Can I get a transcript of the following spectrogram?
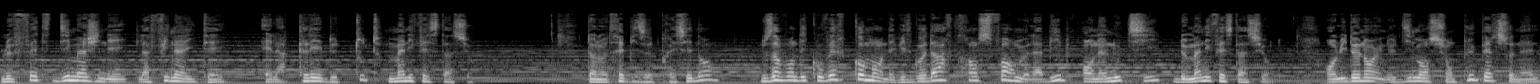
Le fait d'imaginer la finalité est la clé de toute manifestation. Dans notre épisode précédent, nous avons découvert comment David Goddard transforme la Bible en un outil de manifestation, en lui donnant une dimension plus personnelle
